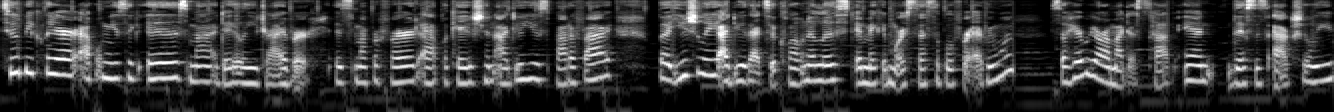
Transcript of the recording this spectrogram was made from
to be clear, Apple Music is my daily driver. It's my preferred application. I do use Spotify, but usually I do that to clone a list and make it more accessible for everyone. So here we are on my desktop, and this is actually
